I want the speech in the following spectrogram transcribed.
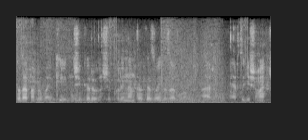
Jó, de hát megpróbáljuk kiütni, sikerül, és akkor innentől kezdve igazából már nyert is a meccs.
